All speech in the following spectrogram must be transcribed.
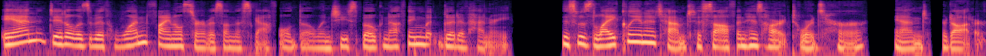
Anne did Elizabeth one final service on the scaffold, though, when she spoke nothing but good of Henry. This was likely an attempt to soften his heart towards her and her daughter.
